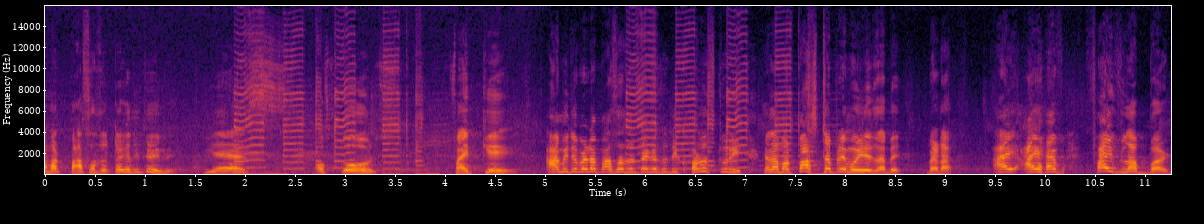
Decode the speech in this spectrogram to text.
আমার পাঁচ হাজার টাকা দিতে হইবে? ইয়েস অফকোর্স ফাইভ কে আমি তো বেটা পাঁচ হাজার টাকা যদি খরচ করি তাহলে আমার পাঁচটা প্রেম হয়ে যাবে। বেটা I I have five love bird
